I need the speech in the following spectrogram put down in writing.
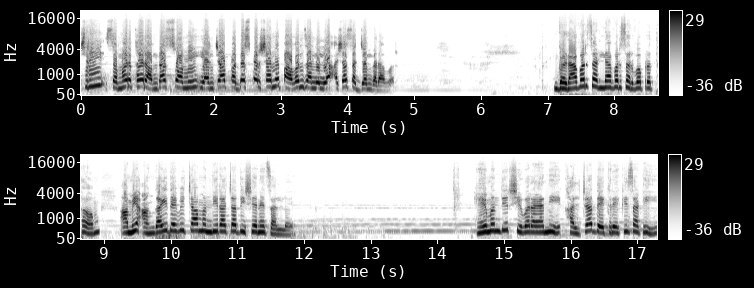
श्री समर्थ रामदास स्वामी यांच्या पदस्पर्शाने पावन झालेल्या अशा सज्जनगडावर. गडावर चढल्यावर सर्वप्रथम आम्ही अंगाई देवीच्या मंदिराच्या दिशेने चाललोय. हे मंदिर शिवरायांनी खालच्या देखरेखीसाठी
